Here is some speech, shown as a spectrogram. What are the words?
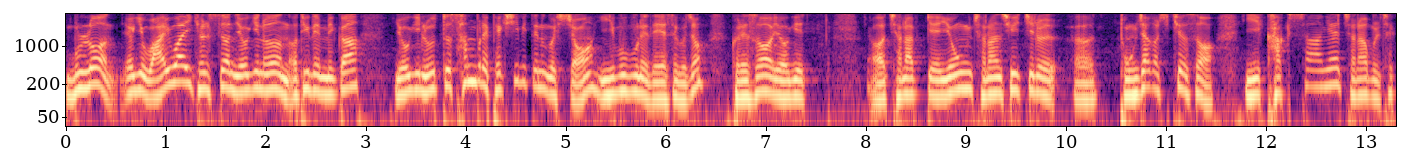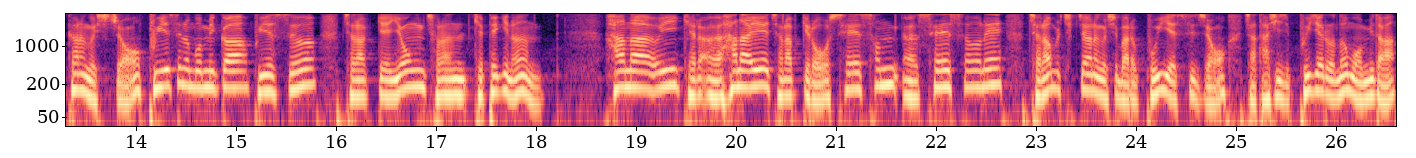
물론 여기 YY 결선 여기는 어떻게 됩니까? 여기 루트 3분의 110이 뜨는 것이죠. 이 부분에 대해서 그죠? 그래서 여기 어, 전압계용 전환 스위치를 어, 동작을 시켜서 이 각상의 전압을 체크하는 것이죠. VS는 뭡니까? VS 전압계용 전환 개폐기는 하나의 계라, 어, 하나의 전압계로 세 선, 어, 세 선의 전압을 측정하는 것이 바로 VS죠. 자, 다시 V제로 넘어옵니다.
